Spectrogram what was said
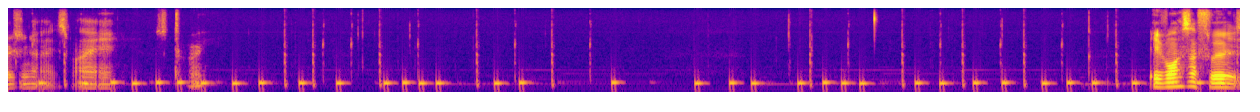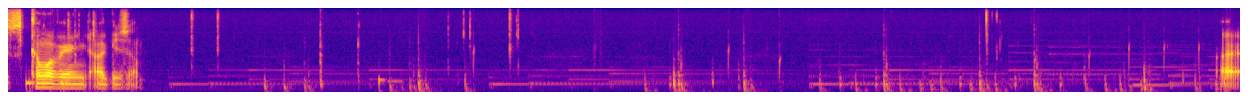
Organize my story. If you want some come over and I'll give some. Alright.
